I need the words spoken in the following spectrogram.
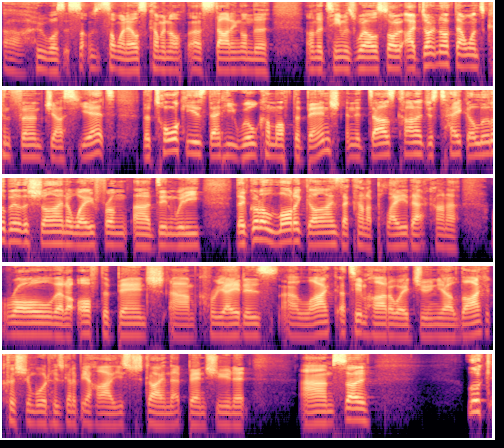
uh, who was it? someone else coming off, uh, starting on the on the team as well. So I don't know if that one's confirmed just yet. The talk is that he will come off the bench, and it does kind of just take a little bit of the shine away from uh, Dinwiddie. They've got a lot of guys that kind of play that kind of role that are off the bench, um, creators uh, like a Tim Hardaway Jr., like a Christian Wood, who's going to be a high usage guy in that bench unit. Um, so Look,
